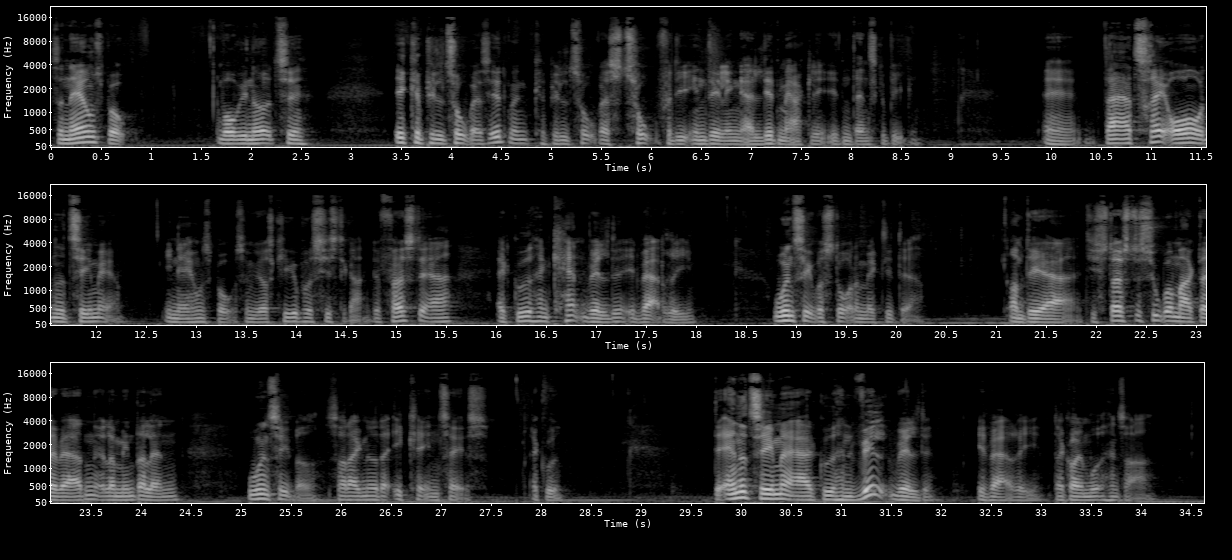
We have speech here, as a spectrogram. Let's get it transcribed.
Så Nahums bog, hvor vi er nået til ikke kapitel 2, vers 1, men kapitel 2, vers 2, fordi inddelingen er lidt mærkelig i den danske bibel. Øh, der er tre overordnede temaer i Nahums bog, som vi også kiggede på sidste gang. Det første er, at Gud han kan vælte et hvert rige, uanset hvor stort og mægtigt det er. Om det er de største supermagter i verden eller mindre lande, uanset hvad, så er der ikke noget, der ikke kan indtages af Gud. Det andet tema er, at Gud han vil vælte et hvert rige, der går imod hans eget.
